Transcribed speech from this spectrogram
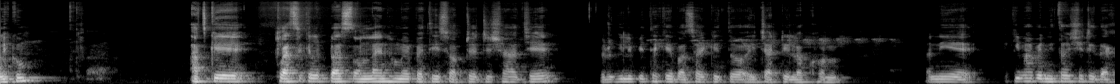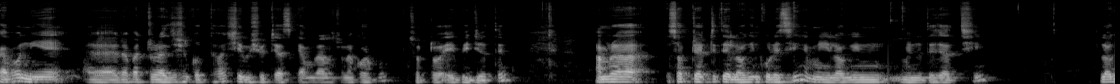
আলাইকুম। আজকে ক্লাসিক্যাল প্লাস অনলাইন হোমিওপ্যাথি সফটওয়্যারটির সাহায্যে রোগীলিপি থেকে বাছাইকৃত এই চারটি লক্ষণ নিয়ে কীভাবে নিতে হয় সেটি দেখাবো, নিয়ে রেপার্টোরাইজেশন করতে হয়, সে বিষয়টি আজকে আমরা আলোচনা করব ছোট্ট এই ভিডিওতে। আমরা সফটওয়্যারটিতে লগ করেছি, আমি লগ ইন মেনুতে যাচ্ছি। লগ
